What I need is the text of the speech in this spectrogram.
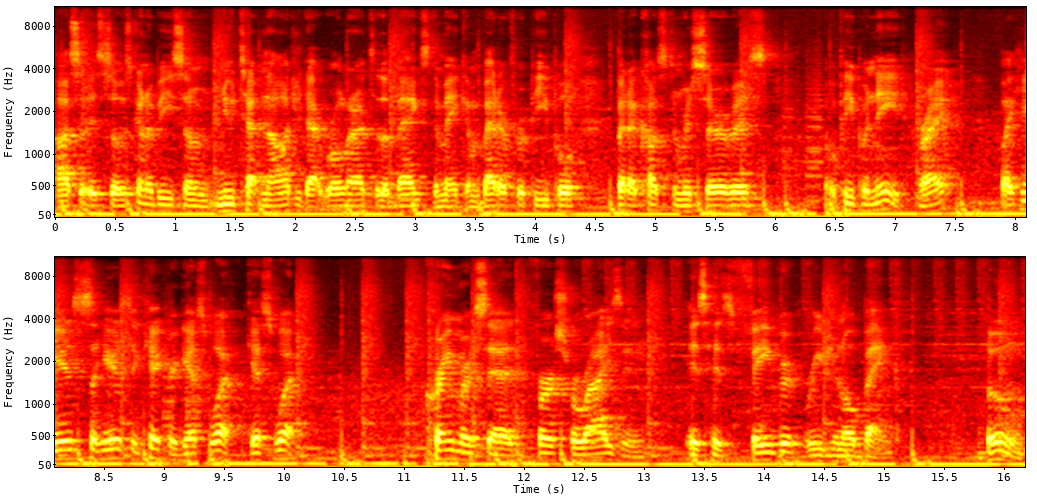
Uh, so, it's, so it's going to be some new technology that rolling out to the banks to make them better for people better customer service what people need right? But here's so here's the kicker. Guess what? Guess what? Cramer said First Horizon is his favorite regional bank. Boom.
